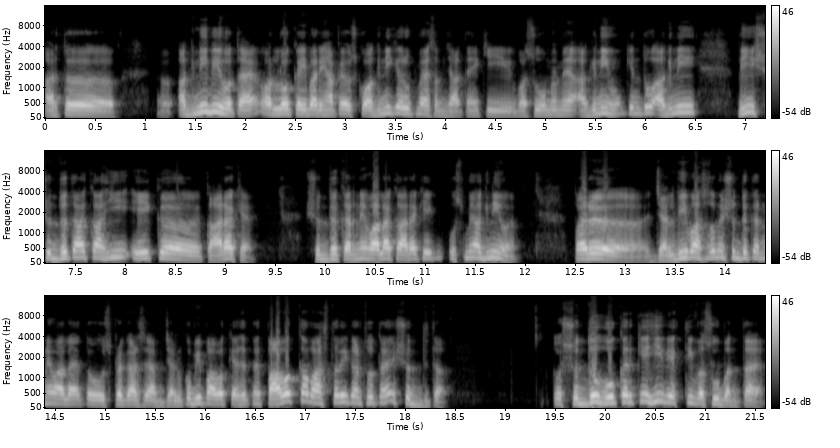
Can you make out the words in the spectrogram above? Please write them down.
अर्थ अग्नि भी होता है और लोग कई बार यहाँ पे उसको अग्नि के रूप में समझाते हैं कि वसुओं में मैं अग्नि हूँ, किंतु अग्नि भी शुद्धता का ही एक कारक है। शुद्ध करने वाला कारक एक उसमें अग्नि है। पर जल भी वास्तव में शुद्ध करने वाला है तो उस प्रकार से आप जल को भी पावक कह सकते हैं। पावक का वास्तविक अर्थ होता है शुद्धता। तो शुद्ध होकर के ही व्यक्ति वसु बनता है,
